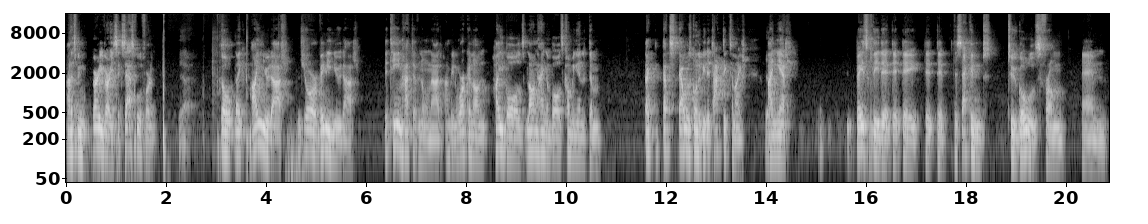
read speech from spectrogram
and it's been very very successful for them. yeah. So like I knew that, I'm sure Vinny knew that. The team had to have known that and been working on high balls, long hanging balls coming in at them. Like that's that was going to be the tactic tonight, Yeah. and yet basically the the, the the the the second two goals from um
